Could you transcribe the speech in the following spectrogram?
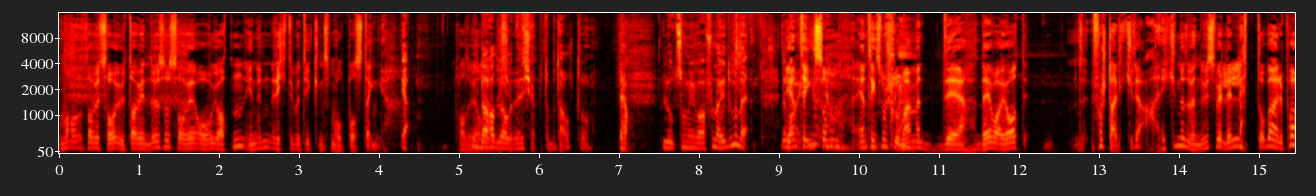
Da vi så ut av vinduet, så så vi over gaten inn i den riktige butikken som holdt på å stenge. Ja, Da hadde vi Da hadde vi allerede kjøpt og betalt, og Ja. lot som vi var fornøyde med det. det En, ting som, en ting som slo meg med det, det var jo at forsterkere er ikke nødvendigvis veldig lette å bære på.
